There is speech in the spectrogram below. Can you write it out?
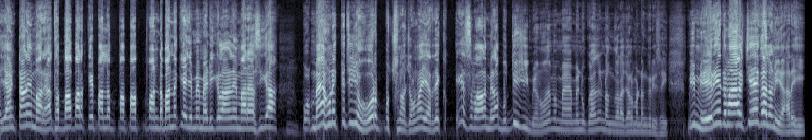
ਏਜੰਟਾਂ ਨੇ ਮਾਰਿਆ ਥੱਬਾ ਭਰ ਕੇ ਪੱਲ ਪ- ਪ- ਪੰਡ ਬੰਨ ਕੇ ਜਿਵੇਂ ਮੈਡੀਕਲ ਵਾਲਿਆਂ ਨੇ ਮਾਰਿਆ ਸੀਗਾ। ਪ ਮੈਂ ਹੁਣ ਇੱਕ ਚੀਜ਼ ਹੋਰ ਪੁੱਛਣਾ ਚਾਹੁੰਦਾ ਯਾਰ ਦੇਖ ਇਹ ਸਵਾਲ ਮੇਰਾ ਬੁੱਧੀਜੀਵੀਆਂ ਨੂੰ ਹੈ, ਮੈਂ- ਮੈਂ ਮੈਨੂੰ ਕਹਿੰਦੇ ਡੰਗਰ ਆ ਚੱਲ ਮੈਂ ਡੰਗਰ ਹੀ ਸਹੀ। ਵੀ ਮੇਰੇ ਦਿਮਾਗ 'ਚ ਇਹ ਗੱਲ ਨਹੀਂ ਆ ਰਹੀ।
